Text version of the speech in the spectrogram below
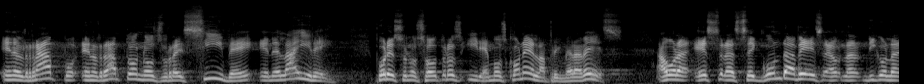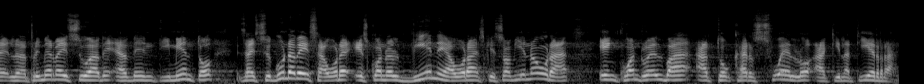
En el rapto, en el rapto nos recibe en el aire. Por eso nosotros iremos con Él la primera vez. Ahora, es la segunda vez, ah, digo, la, primera vez su adventimiento, la segunda vez ahora es cuando Él viene ahora, es que está bien ahora, en cuando Él va a tocar suelo aquí en la tierra.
